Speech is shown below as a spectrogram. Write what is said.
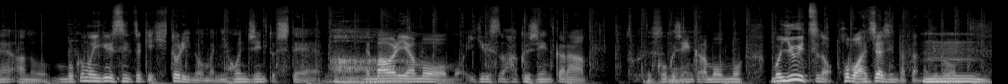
ね、あの僕もイギリスにいる時一人の、まあ、日本人としてで周りはもうもうイギリスの白人から黒人からもうもうもう唯一のほぼアジア人だったんだうけどん。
